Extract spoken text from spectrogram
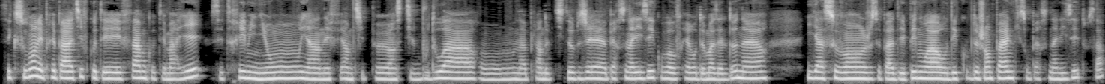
c'est que souvent les préparatifs côté femme, côté mariée, c'est très mignon. Il y a un effet un petit peu, un style boudoir. On a plein de petits objets personnalisés qu'on va offrir aux demoiselles d'honneur. Il y a souvent, je sais pas, des peignoirs ou des coupes de champagne qui sont personnalisées, tout ça.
